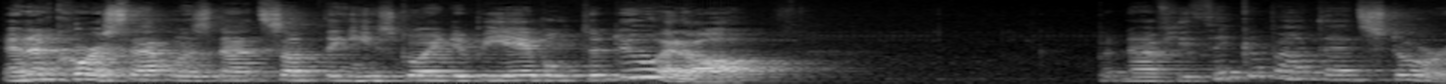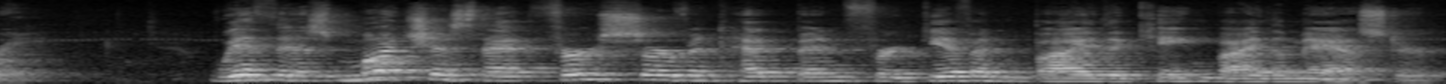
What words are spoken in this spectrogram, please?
And of course, that was not something he's going to be able to do at all. But now, if you think about that story, with as much as that first servant had been forgiven by the king, by the master,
